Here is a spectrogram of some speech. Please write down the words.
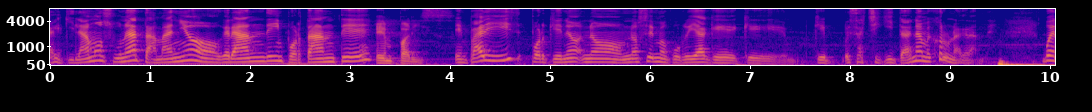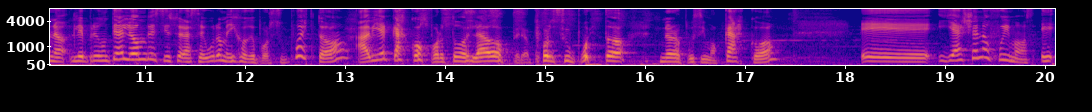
alquilamos una tamaño grande, importante. En París. En París, porque no, no, no se me ocurría que, que, que esas chiquitas. No, mejor una grande. Bueno, le pregunté al hombre si eso era seguro, me dijo que por supuesto, había cascos por todos lados, pero por supuesto no nos pusimos casco. Eh, y allá nos fuimos. Eh,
